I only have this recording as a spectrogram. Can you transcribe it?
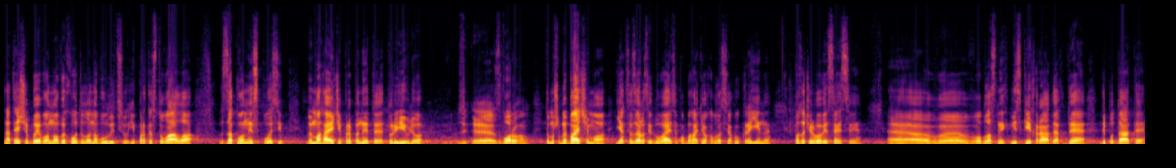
на те, щоб воно виходило на вулицю і протестувало в законний спосіб, вимагаючи припинити торгівлю з- е, з ворогом. Тому що ми бачимо, як це зараз відбувається по багатьох областях України, позачергові сесії е, в обласних міських радах, де депутати,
